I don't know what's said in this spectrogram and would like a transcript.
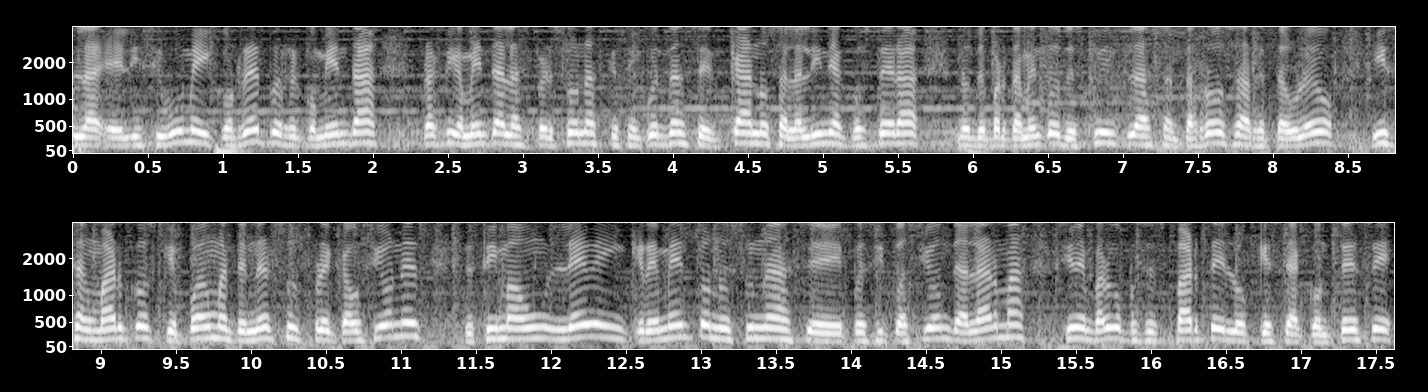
el ICIBUME y Conred pues recomienda prácticamente a las personas que se encuentran cercanos a la línea costera en los departamentos de Escuintla, Santa Rosa, Retauleo y San Marcos que puedan mantener sus precauciones. Se estima un leve incremento, no es una eh, pues, situación de alarma, sin embargo pues es parte de lo que se acontece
